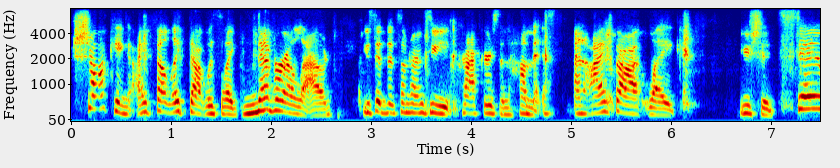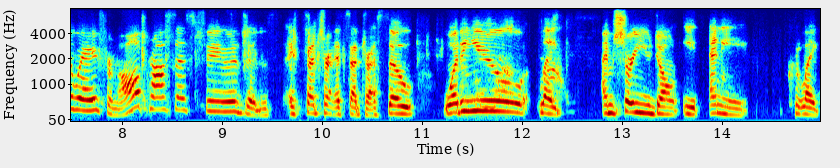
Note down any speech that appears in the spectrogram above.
shocking. I felt like that was like never allowed. You said that sometimes you eat crackers and hummus. And I thought like you should stay away from all processed foods and et cetera, et cetera. So what do you like? I'm sure you don't eat any like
